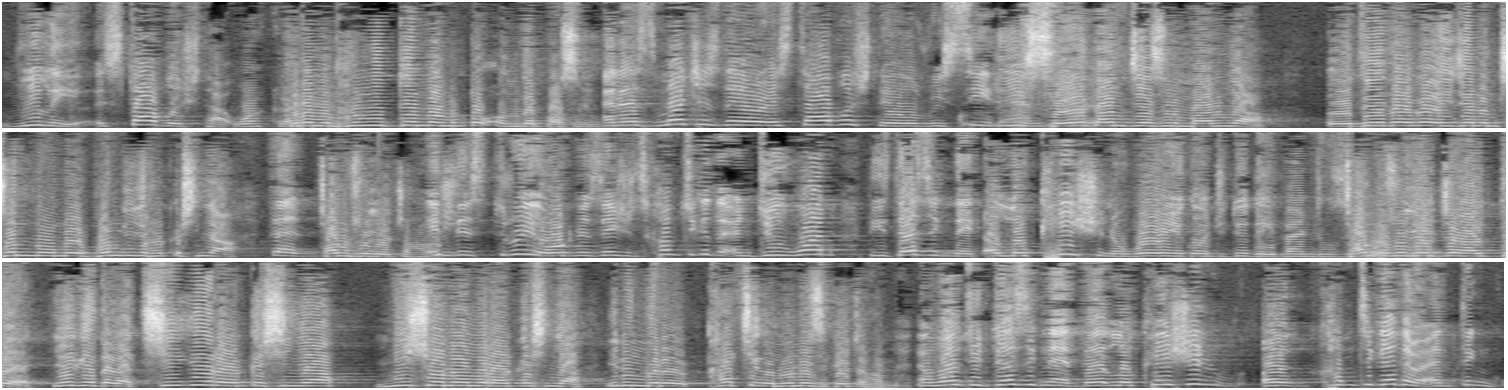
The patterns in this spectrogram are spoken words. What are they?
really establish that worker. 그러면 확립되면 또 응답받습니다. And as much as they are established, they will receive 이 세 answers. 단체에서는 뭐하냐? 어디에다가 이제는 전도를 본기를 할 것이냐? 장소 결정하고 in these three organizations come together and do what? These designate a location of where you're going to do the evangelism. 장소. 결정할 때 여기에다가 지교를 할 것이냐 미션홈을 할 것이냐 이런 거를 같이 의논해서 결정합니다. And once you designate that location, uh, come together and think,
